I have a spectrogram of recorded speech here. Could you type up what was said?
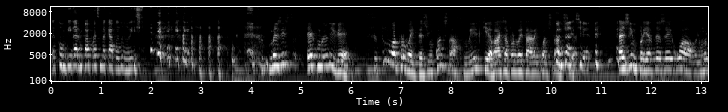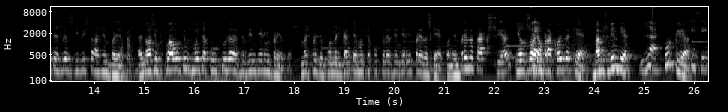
a convidar-me para a próxima capa de revista. Mas isto é como eu digo, é se tu não aproveitas enquanto está a subir, que é vais aproveitar enquanto está a descer. As empresas é igual. Eu muitas vezes digo isto às empresas. Nós em Portugal não temos muita cultura de vender empresas. Mas, por exemplo, o americano tem muita cultura de vender empresas, que é quando a empresa está a crescer, eles sim. olham para a coisa que é vamos vender. Já. Porquê? Sim, sim.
